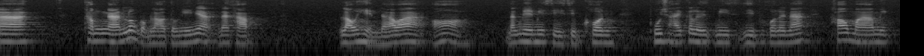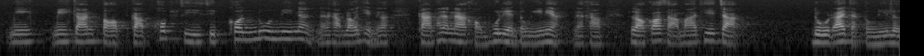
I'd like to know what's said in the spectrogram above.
มาทำงานร่วมกับเราตรงนี้เนี่ยนะครับ เราเห็นแล้วว่าอ๋อนักเรียนมี 40 คน ผู้ใช้ก็เลยมี 40 คนเลยนะ เข้ามามีมีมีการตอบกลับครบ 40 คนนู่นนี่นั่นนะครับ เราก็เห็นว่าการพัฒนาของผู้เรียนตรงนี้เนี่ยนะครับ เราก็สามารถที่จะดูได้จากตรงนี้เล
